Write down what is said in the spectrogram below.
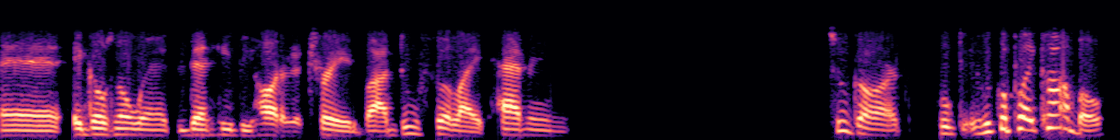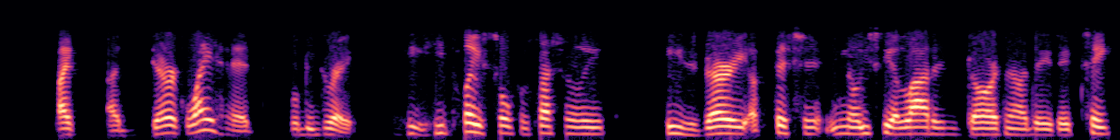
and it goes nowhere, then he'd be harder to trade. But I do feel like having two guards who who could play combo, like a Derek Whitehead, would be great. He he plays so professionally. He's very efficient. You know, you see a lot of guards nowadays. They take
